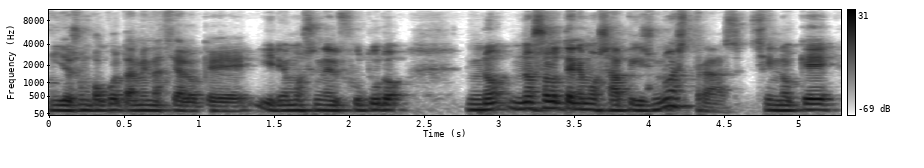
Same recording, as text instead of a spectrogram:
y es un poco también hacia lo que iremos en el futuro, no, no solo tenemos APIs nuestras, sino que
